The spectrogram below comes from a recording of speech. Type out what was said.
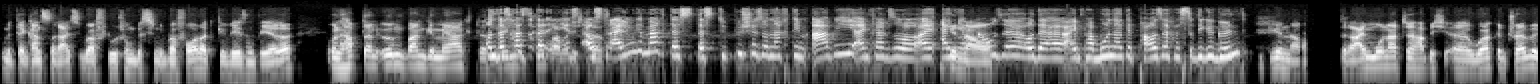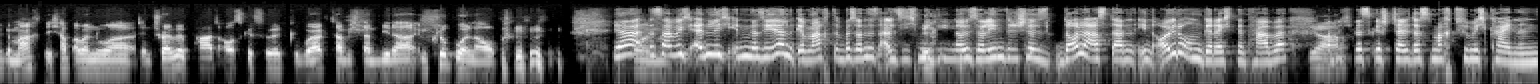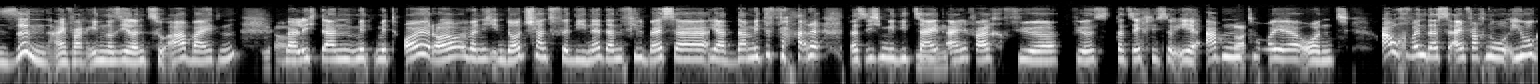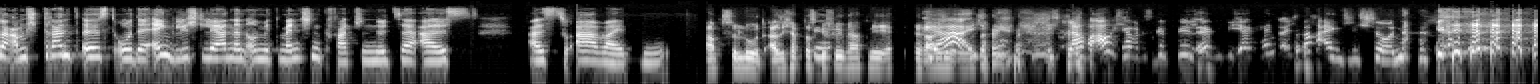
mit der ganzen Reizüberflutung ein bisschen überfordert gewesen wäre und habe dann irgendwann gemerkt, dass. Und das hast du dann in Australien gemacht, das, das typische so nach dem Abi, einfach so eine genau. Pause oder ein paar Monate Pause hast du dir gegönnt? Genau drei Monate habe ich äh, Work and Travel gemacht. Ich habe aber nur den Travel-Part ausgefüllt. Geworkt habe ich dann wieder im Cluburlaub. ja, und das habe ich endlich in Neuseeland gemacht. Besonders als ich mir die neuseeländische Dollars dann in Euro umgerechnet habe, ja. habe ich festgestellt, das macht für mich keinen Sinn, einfach in Neuseeland zu arbeiten, ja. weil ich dann mit, mit Euro, wenn ich in Deutschland verdiene, dann viel besser ja damit fahre, dass ich mir die Zeit mhm. einfach für fürs tatsächlich so eher Abend Abenteuer und auch wenn das einfach nur Yoga am Strand ist oder Englisch lernen und mit Menschen quatschen nütze, als, als zu arbeiten. Absolut. Also ich habe das. Gefühl, wir hatten die Reise. Ja, ich, ich glaube auch. Ich habe das Gefühl, irgendwie, ihr kennt euch doch eigentlich schon.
